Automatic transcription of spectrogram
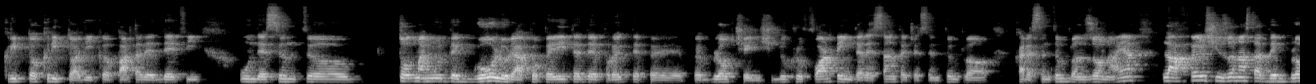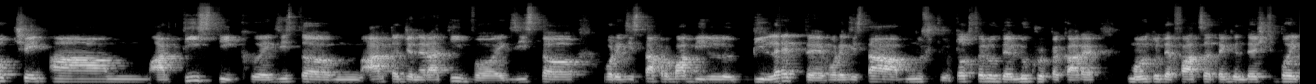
cripto, cripto, adică partea de DeFi, unde sunt tot mai multe goluri acoperite de proiecte pe, pe blockchain și lucruri foarte interesante ce se întâmplă, care se întâmplă în zona aia. La fel și în zona asta de blockchain artistic, există artă generativă, există, vor exista probabil bilete, vor exista, nu știu, tot felul de lucruri pe care în momentul de față te gândești, băi,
